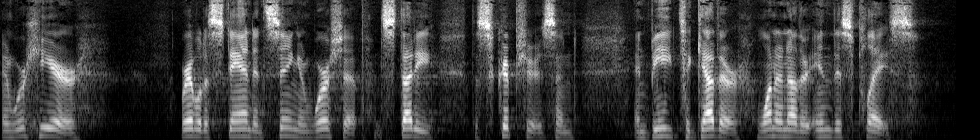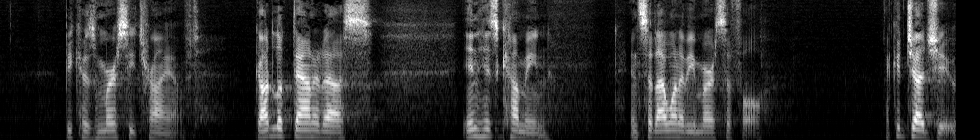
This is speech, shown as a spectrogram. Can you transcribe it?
And we're here. We're able to stand and sing and worship and study the scriptures and, and be together, one another, in this place because mercy triumphed. God looked down at us in his coming and said, I want to be merciful. I could judge you.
